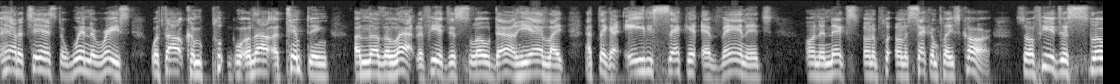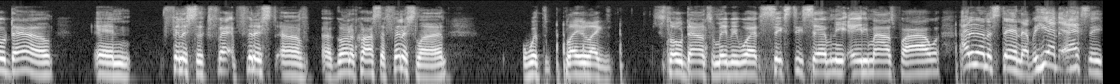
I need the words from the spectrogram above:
had a chance to win the race without compl- without attempting another lap. If he had just slowed down, he had like I think an 80 second advantage on the next on a on a second place car. So if he had just slowed down and finished the fa- finished uh, uh, going across the finish line with like like slowed down to maybe what 60 70 80 miles per hour i didn't understand that but he had to actually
